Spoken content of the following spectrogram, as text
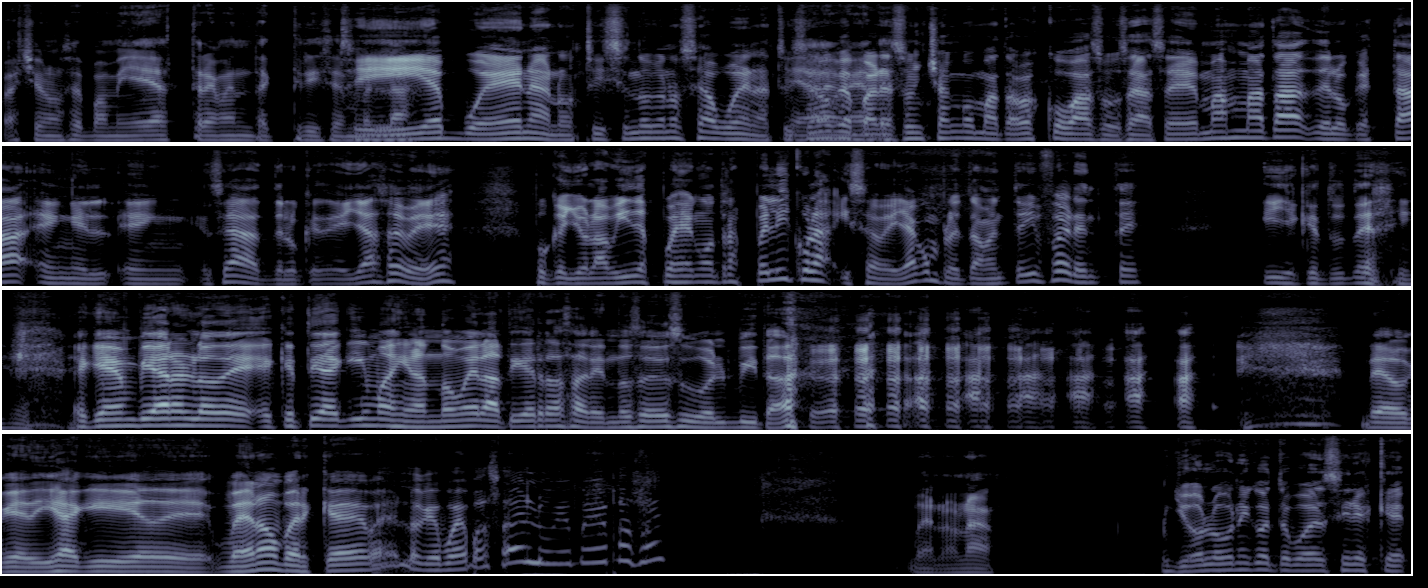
Acho, no sé, para mí ella es tremenda actriz, en Sí, verdad. es buena, no estoy diciendo que no sea buena, estoy diciendo que parece un chango matado a escobazo, o sea, se ve más mata de lo que está en el, en, o sea, de lo que ella se ve, porque yo la vi después en otras películas y se veía completamente diferente. Y es que tú te ríes. Es que me enviaron lo de. Es que estoy aquí imaginándome la Tierra saliéndose de su órbita. de lo que dije aquí. De, bueno, pero es que bueno, lo que puede pasar, lo que puede pasar. Bueno, nada. Yo lo único que te puedo decir es que,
